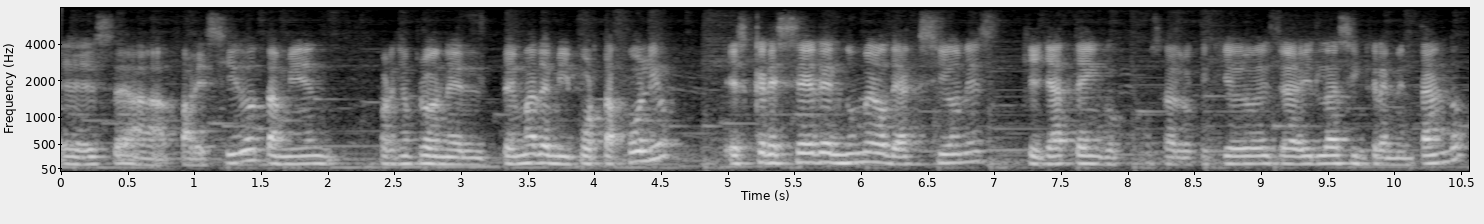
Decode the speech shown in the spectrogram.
es uh, parecido. También, por ejemplo, en el tema de mi portafolio, es crecer el número de acciones que ya tengo. O sea, lo que quiero es ya irlas incrementando.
